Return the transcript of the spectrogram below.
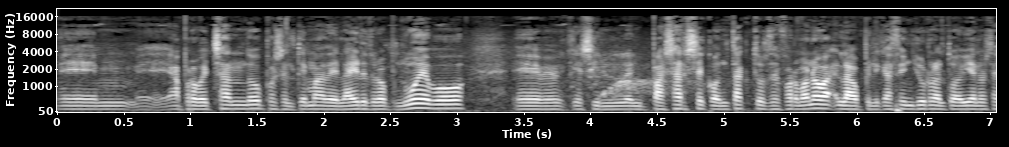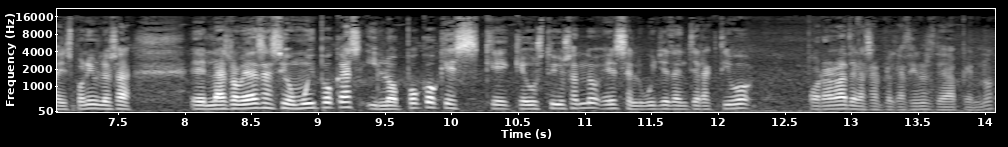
eh, aprovechando pues el tema del airdrop nuevo, eh, que sin el pasarse contactos de forma nueva, la aplicación Journal todavía no está disponible, o sea, eh, las novedades han sido muy pocas y lo poco que, es, que, que estoy usando es el widget interactivo por ahora de las aplicaciones de Apple, ¿no?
